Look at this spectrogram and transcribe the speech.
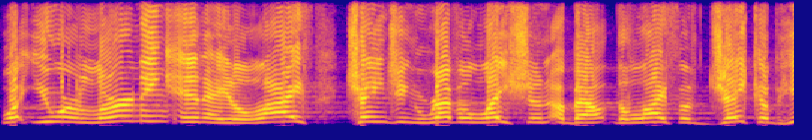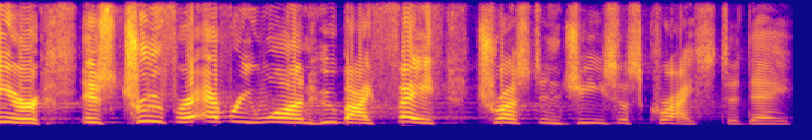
what you are learning in a life changing revelation about the life of Jacob here is true for everyone who by faith trusts in Jesus Christ today.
